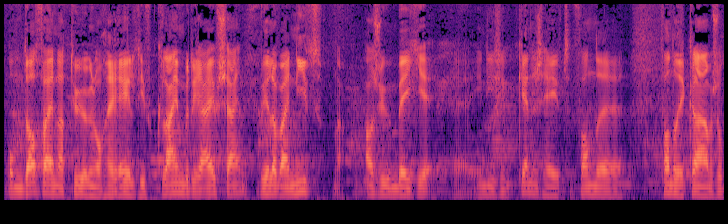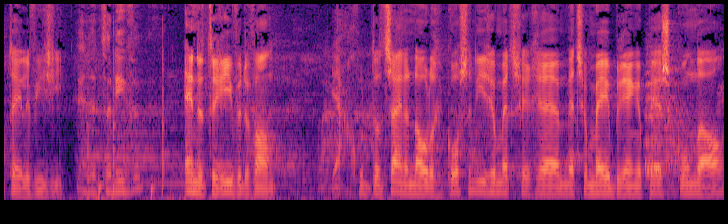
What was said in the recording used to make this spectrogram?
Omdat wij natuurlijk nog een relatief klein bedrijf zijn, willen wij niet, nou, als u een beetje eh, in die zin kennis heeft van de, van de reclames op televisie En de tarieven? en de tarieven ervan. Ja, goed, dat zijn de nodige kosten die ze met zich, eh, met zich meebrengen per seconde al.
